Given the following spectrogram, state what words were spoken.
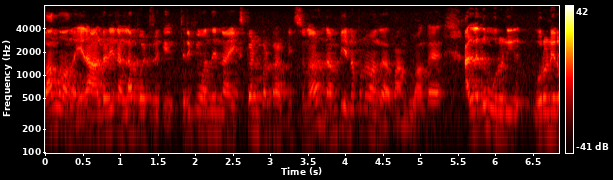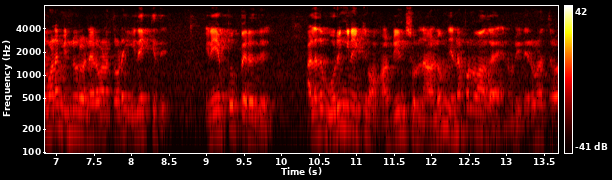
வாங்குவாங்க. ஏன்னா ஆல்ரெடி நல்லா போயிட்டுருக்கு. திருப்பி வந்து நான் எக்ஸ்பேண்ட் பண்ணுறேன் அப்படின்னு சொன்னால் நம்பி என்ன பண்ணுவாங்க? வாங்குவாங்க. அல்லது ஒரு நி ஒரு நிறுவனம் இன்னொரு நிறுவனத்தோட இணைக்குது. இணைப்பு பெறுது. அல்லது ஒருங்கிணைக்கிறோம் அப்படின்னு சொன்னாலும் என்ன பண்ணுவாங்க? என்னுடைய நிறுவனத்தோட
